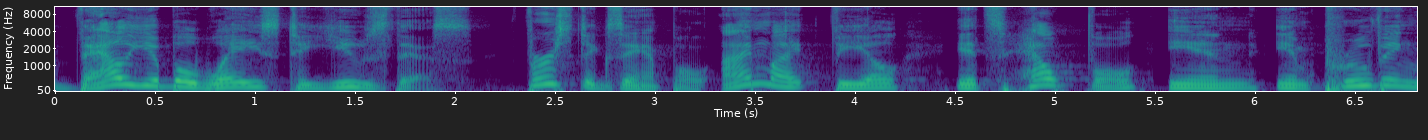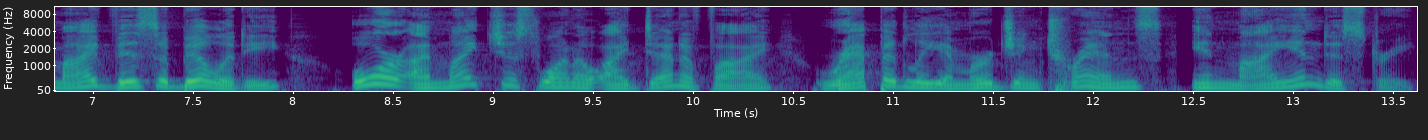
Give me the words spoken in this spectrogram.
valuable ways to use this. First example, I might feel it's helpful in improving my visibility or I might just want to identify rapidly emerging trends in my industry.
